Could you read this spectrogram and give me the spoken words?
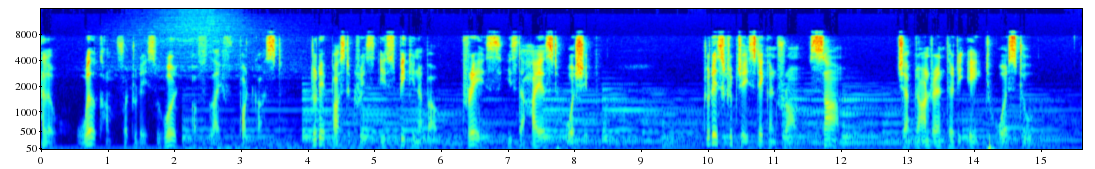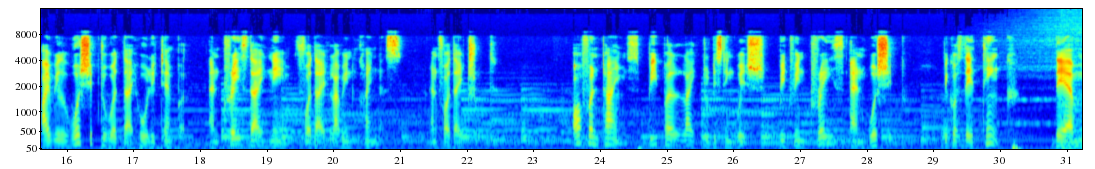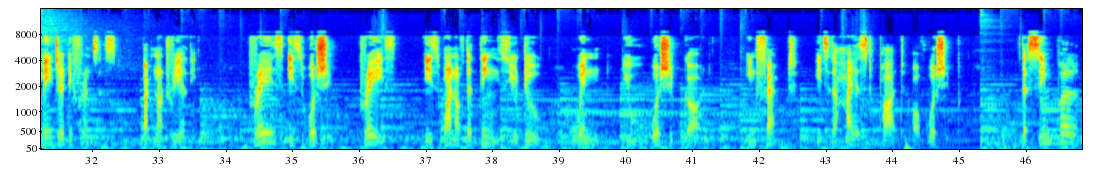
Hello, welcome for today's Word of Life podcast. Today, Pastor Chris is speaking about praise is the highest worship. Today's scripture is taken from Psalm chapter 138, verse 2. I will worship toward thy holy temple and praise thy name for thy loving kindness and for thy truth. Oftentimes, people like to distinguish between praise and worship because they think they are major differences, but not really. Praise is worship. Praise is one of the things you do when you worship God. In fact, it's the highest part of worship. The simple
